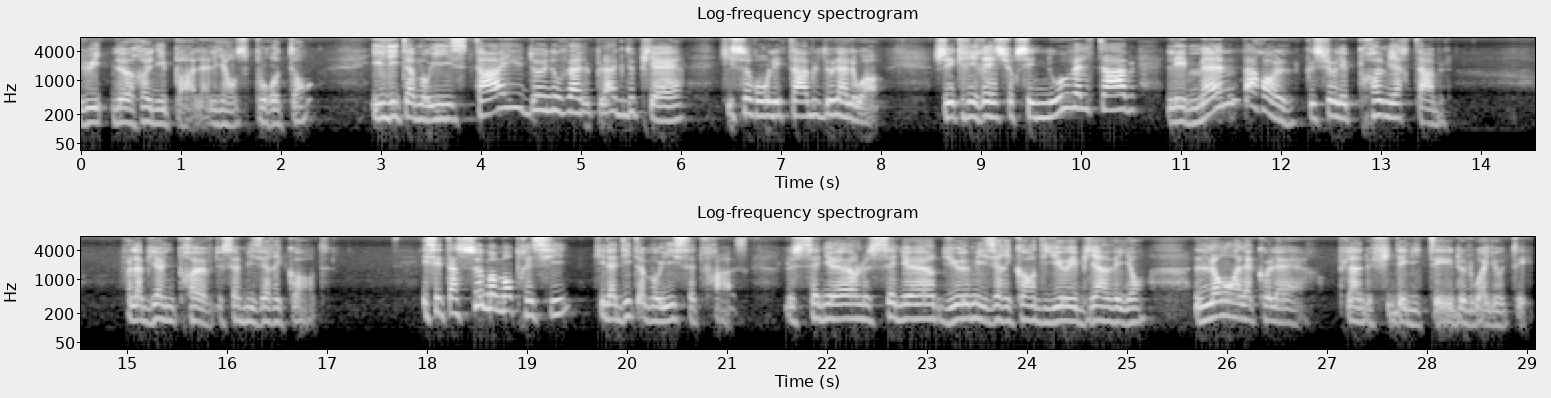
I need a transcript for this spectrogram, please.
lui, ne renie pas l'alliance pour autant. Il dit à Moïse, taille de nouvelles plaques de pierre qui seront les tables de la loi. J'écrirai sur ces nouvelles tables les mêmes paroles que sur les premières tables. Voilà bien une preuve de sa miséricorde. Et c'est à ce moment précis qu'il a dit à Moïse cette phrase. Le Seigneur, le Seigneur, Dieu miséricordieux et bienveillant, lent à la colère, plein de fidélité et de loyauté.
